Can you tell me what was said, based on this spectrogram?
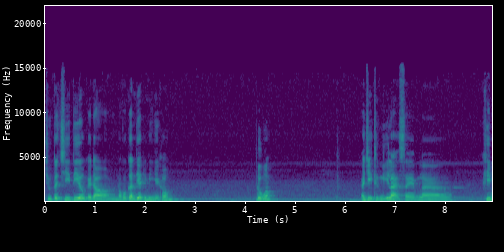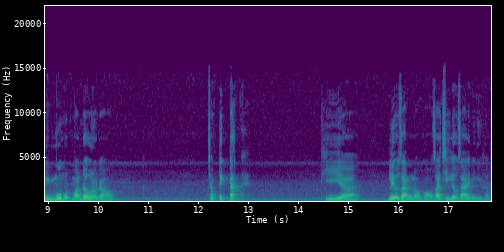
chúng ta chi tiêu cái đó nó có cần thiết với mình hay không? Đúng không? Anh chị thử nghĩ lại xem là khi mình mua một món đồ nào đó trong tích tắc thì à, liệu rằng nó có giá trị lâu dài với mình hay không?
